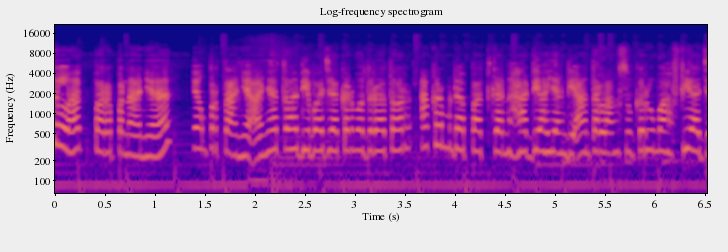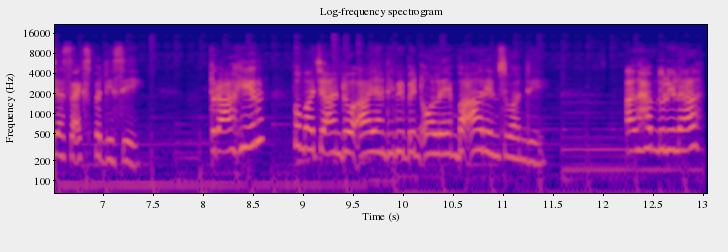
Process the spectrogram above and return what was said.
Kelak, para penanya yang pertanyaannya telah dibacakan moderator akan mendapatkan hadiah yang diantar langsung ke rumah via jasa ekspedisi. Terakhir, pembacaan doa yang dipimpin oleh Mbak Arin Suwandi. Alhamdulillah,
